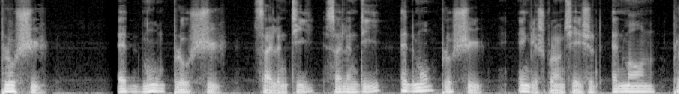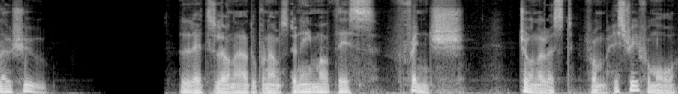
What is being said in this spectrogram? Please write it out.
Plauchut Edmond Plauchut. Silent T, silent D, Edmond Plauchut. English pronunciation Edmond Plauchut. Let's learn how to pronounce the name of this French journalist from history for more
